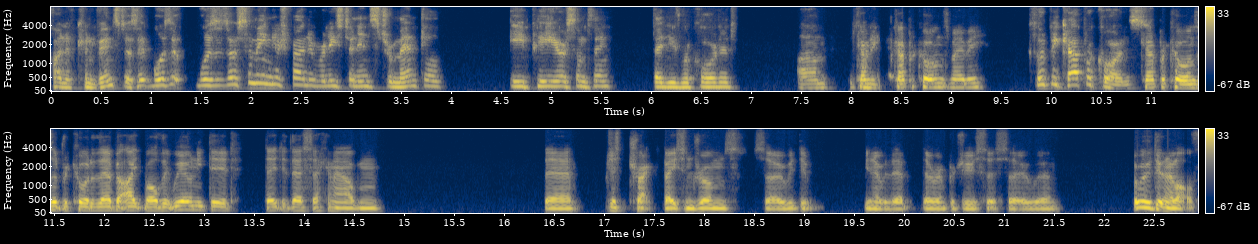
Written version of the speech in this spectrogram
kind of convinced us. It was it was there some English band who released an instrumental EP or something that you'd recorded? Um, Cap- Capricorns maybe. Could be Capricorns. Capricorns had recorded there, but I well we only did they did their second album. There just tracked bass and drums, so we did you know with their their own producer. So um, but we were doing a lot of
